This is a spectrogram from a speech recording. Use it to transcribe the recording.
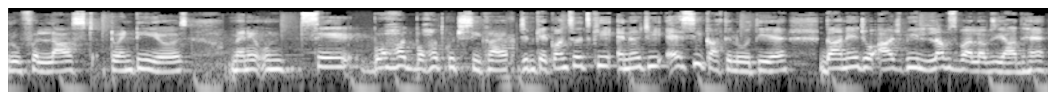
group for last twenty years मैंने उनसे बहुत बहुत कुछ सीखा है, जिनके कॉन्सर्ट्स की एनर्जी ऐसी कातिल होती है। गाने जो आज भी लफ्ज ब लफ्ज याद हैं।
